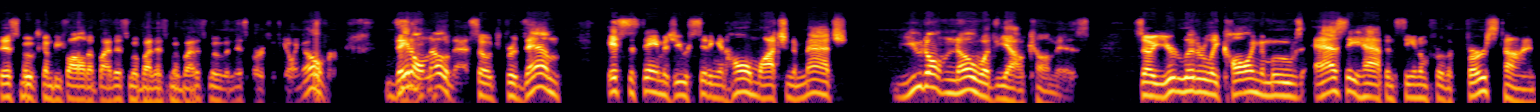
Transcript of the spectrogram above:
this move's going to be followed up by this move, by this move, by this move, and this person's going over. They don't mm-hmm. know that. So for them, it's the same as you sitting at home watching a match you don't know what the outcome is. So you're literally calling the moves as they happen, seeing them for the first time.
